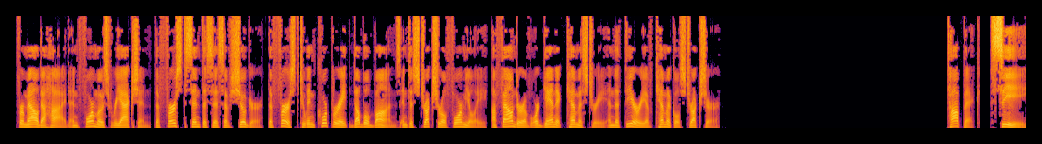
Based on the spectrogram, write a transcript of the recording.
formaldehyde and formose reaction the first synthesis of sugar, the first to incorporate double bonds into structural formulae, a founder of organic chemistry and the theory of chemical structure. C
